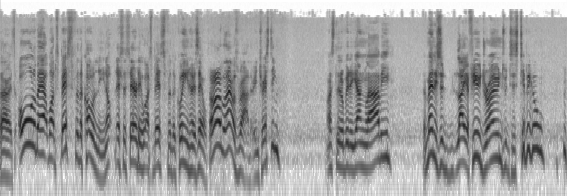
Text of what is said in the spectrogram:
So it's all about what's best for the colony, not necessarily what's best for the queen herself. Oh, well, that was rather interesting. Nice little bit of young larvae. They managed to lay a few drones, which is typical.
